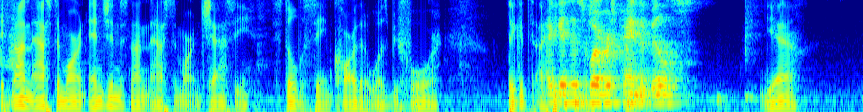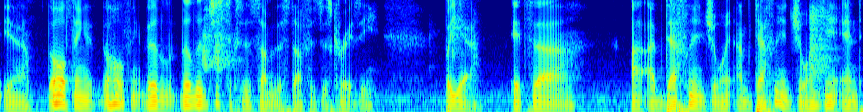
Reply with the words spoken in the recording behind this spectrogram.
It's not an Aston Martin engine. It's not an Aston Martin chassis. It's still the same car that it was before. I think it's. I, I think guess it's it's whoever's paying the bills. yeah, yeah. The whole thing, the whole thing, the the logistics of some of this stuff is just crazy. But yeah, it's uh, I, I'm definitely enjoying. I'm definitely enjoying it, and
